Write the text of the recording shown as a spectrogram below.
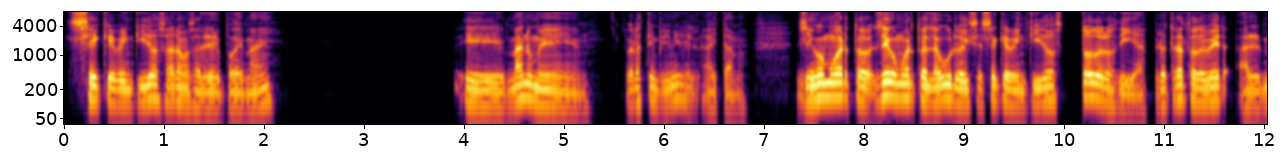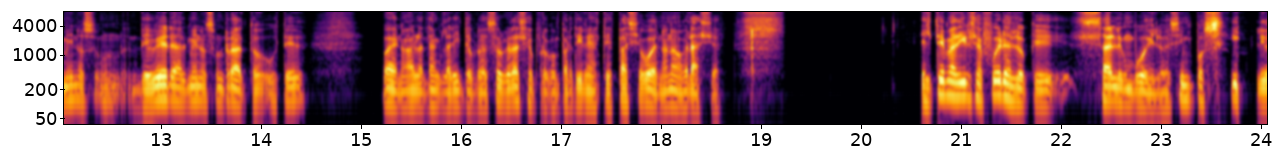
Sé que 22, ahora vamos a leer el poema, ¿eh? Eh, Manu, ¿me lograste imprimir? Ahí estamos. Llegó muerto, llego muerto del laburo, dice, sé que 22 todos los días, pero trato de ver al menos un, de ver al menos un rato. Usted, bueno, habla tan clarito, profesor, gracias por compartir en este espacio. Bueno, no, gracias. El tema de irse afuera es lo que sale un vuelo, es imposible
